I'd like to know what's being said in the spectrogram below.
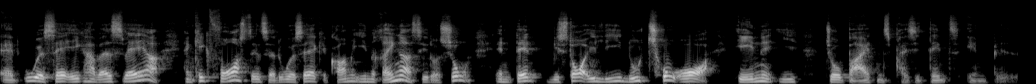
at USA ikke har været svagere. Han kan ikke forestille sig, at USA kan komme i en ringere situation, end den, vi står i lige nu, to år inde i Joe Bidens præsidentembede.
